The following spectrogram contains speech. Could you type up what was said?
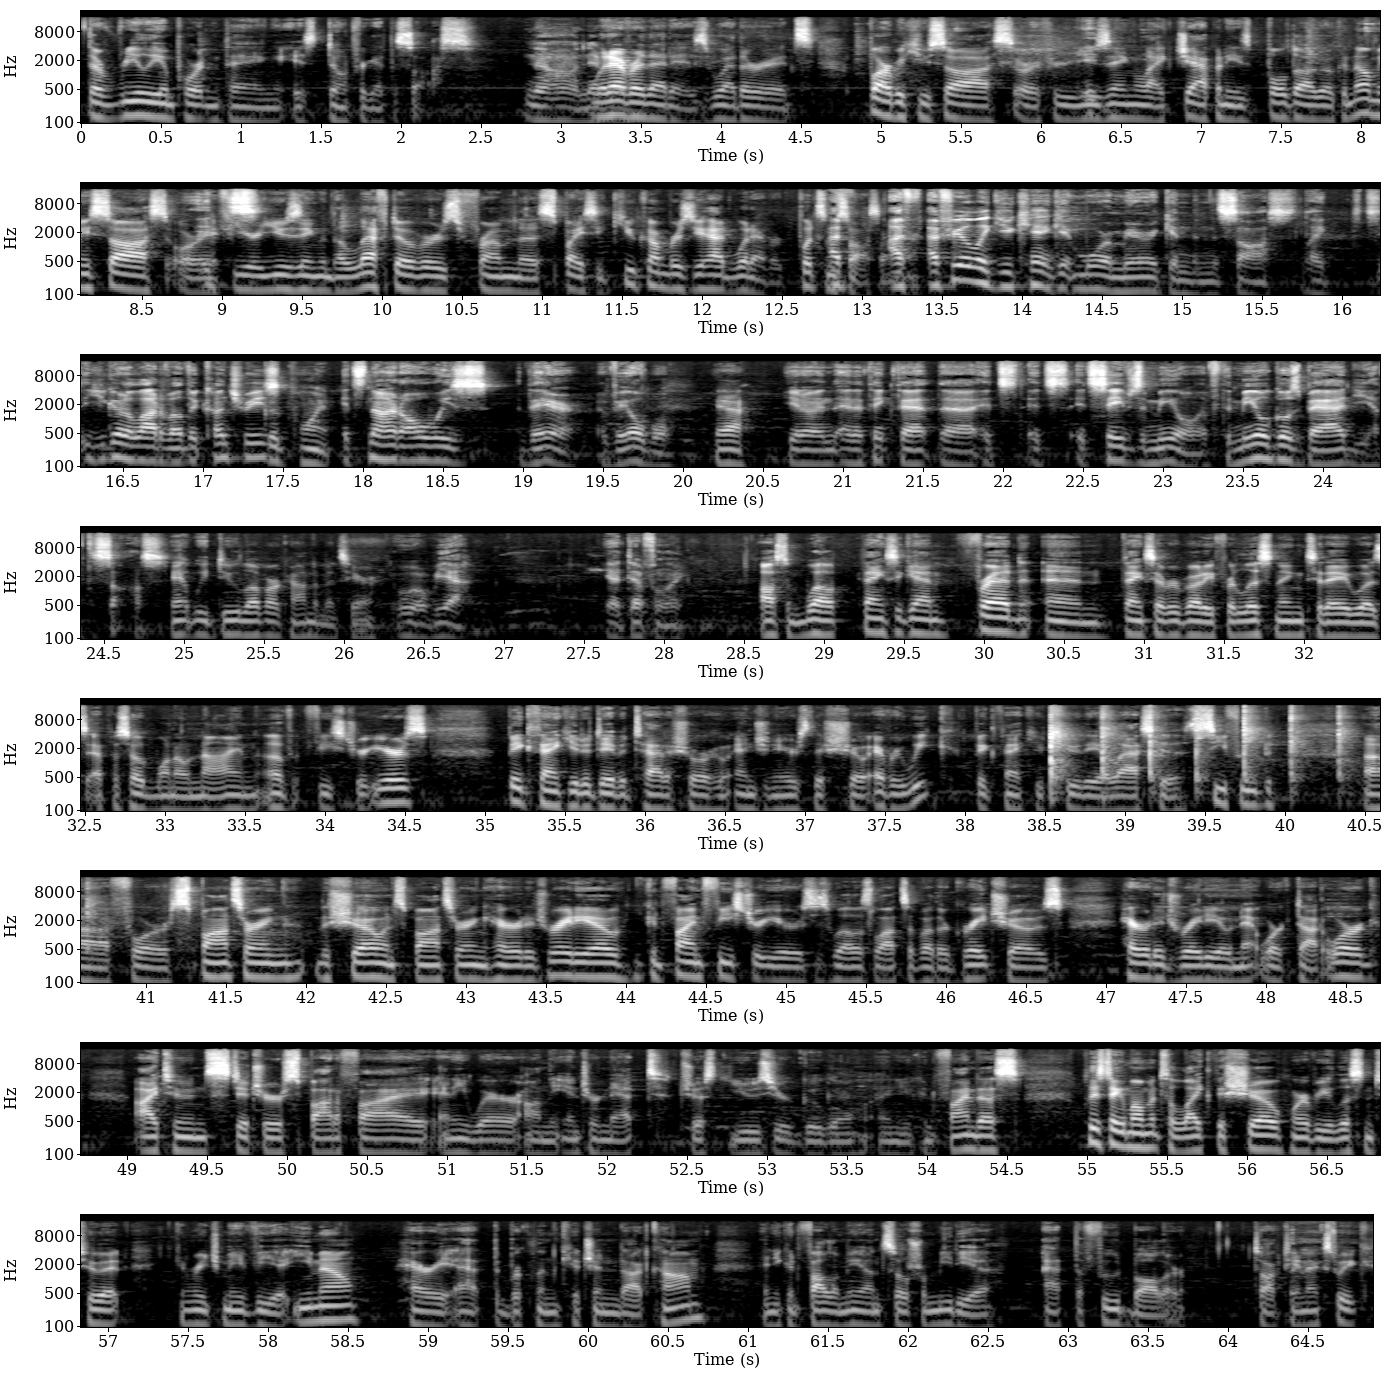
the really important thing is don't forget the sauce. No, never. Whatever that is, whether it's barbecue sauce or if you're using like Japanese bulldog okonomi sauce or if you're using the leftovers from the spicy cucumbers you had, whatever. Put some I, sauce on I, there. I feel like you can't get more American than the sauce. Like you go to a lot of other countries. Good point. It's not always there available. yeah. You know, and, and I think that uh, it's it's it saves the meal. If the meal goes bad, you have the sauce. Yeah, we do love our condiments here. Well, yeah, yeah, definitely. Awesome. Well, thanks again, Fred, and thanks everybody for listening. Today was episode 109 of Feast Your Ears. Big thank you to David Tatasciore, who engineers this show every week. Big thank you to the Alaska Seafood uh, for sponsoring the show and sponsoring Heritage Radio. You can find Feast Your Ears as well as lots of other great shows, heritageradionetwork.org, iTunes, Stitcher, Spotify, anywhere on the internet. Just use your Google and you can find us. Please take a moment to like the show wherever you listen to it. You can reach me via email, harry at thebrooklyn.kitchen.com, and you can follow me on social media at the Food Baller. Talk to you next week.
